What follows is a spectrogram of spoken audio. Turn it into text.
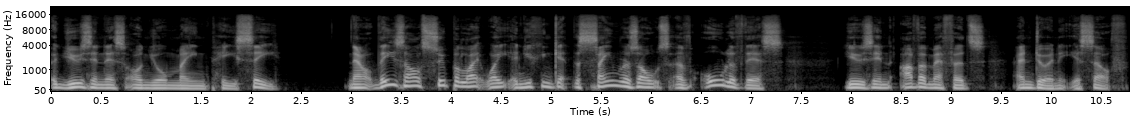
using this on your main PC. Now, these are super lightweight, and you can get the same results of all of this using other methods and doing it yourself.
